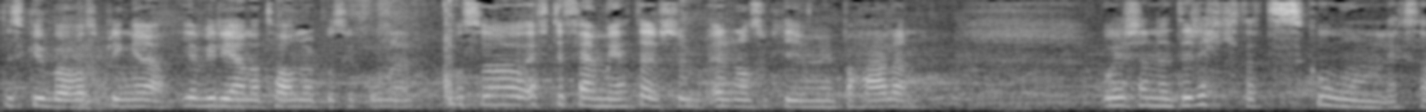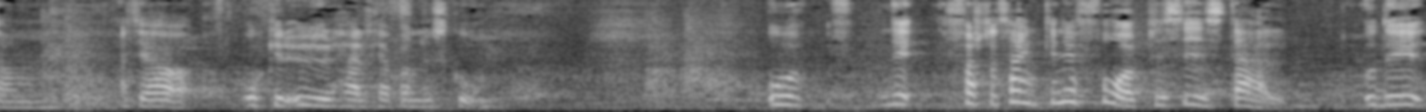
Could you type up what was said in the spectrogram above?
det skulle bara vara springa. Jag ville gärna ta några positioner. Och så efter fem meter så är det någon som kliver mig på hälen. Och jag känner direkt att skon liksom, att jag åker ur hälkappan ur skon. Och det, första tanken jag får precis där, och det,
